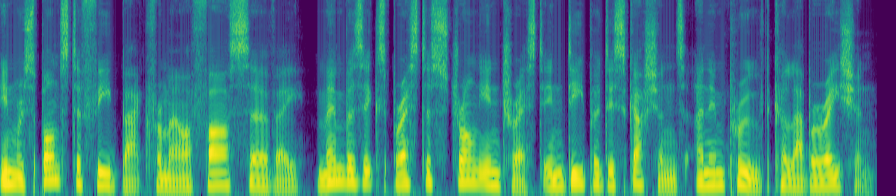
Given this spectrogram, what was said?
In response to feedback from our FAST survey, members expressed a strong interest in deeper discussions and improved collaboration.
